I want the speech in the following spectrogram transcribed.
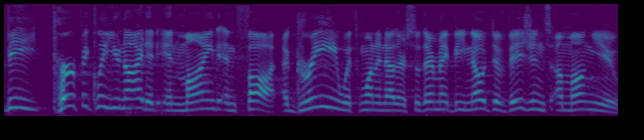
Be perfectly united in mind and thought. Agree with one another so there may be no divisions among you.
